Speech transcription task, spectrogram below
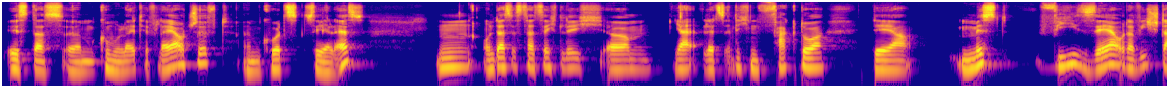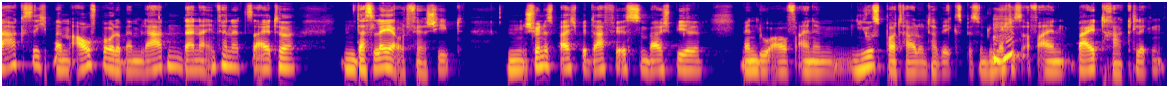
ist das ähm, Cumulative Layout Shift, ähm, kurz CLS. Mm, und das ist tatsächlich ähm, ja letztendlich ein Faktor, der misst, wie sehr oder wie stark sich beim Aufbau oder beim Laden deiner Internetseite mm, das Layout verschiebt. Ein schönes Beispiel dafür ist zum Beispiel, wenn du auf einem Newsportal unterwegs bist und du mhm. möchtest auf einen Beitrag klicken.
